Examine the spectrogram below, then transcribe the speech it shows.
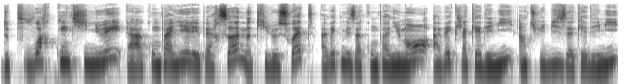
de pouvoir continuer à accompagner les personnes qui le souhaitent avec mes accompagnements, avec l'académie, Intuibiz Academy,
